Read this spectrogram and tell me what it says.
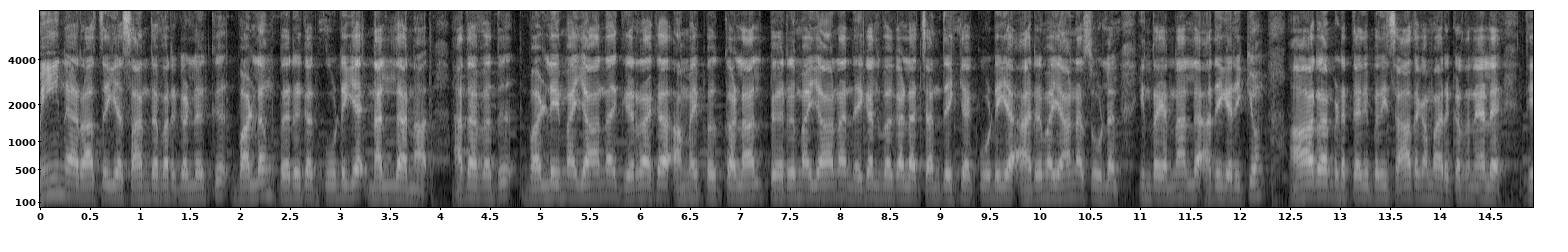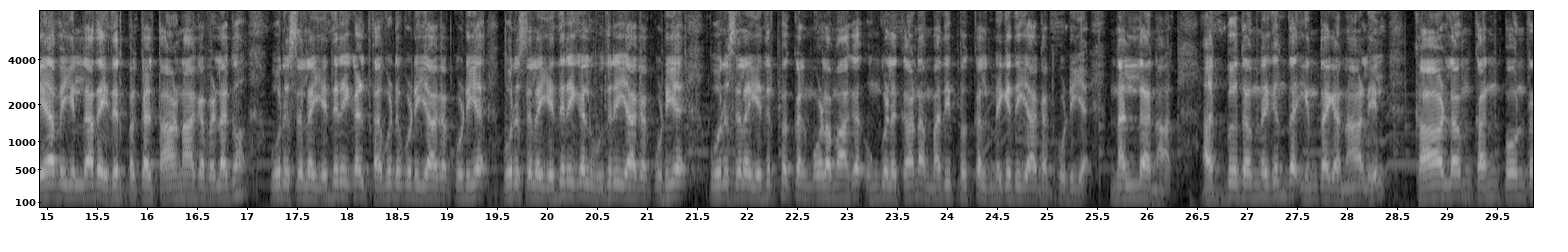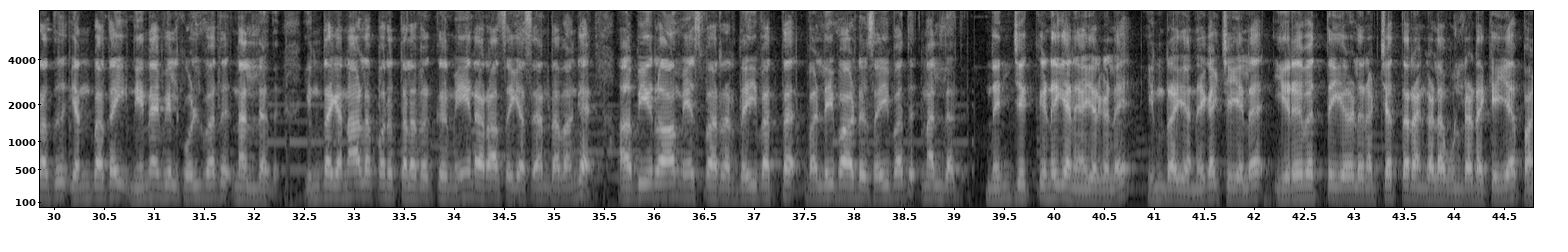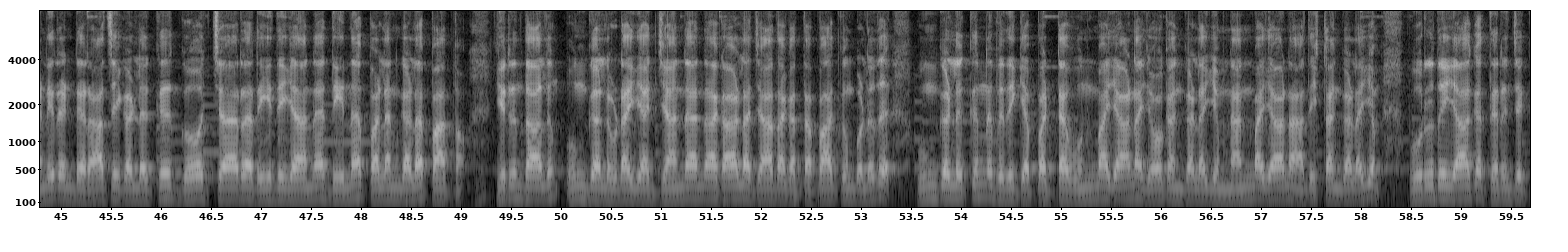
மீன ராசியை சார்ந்தவர்களுக்கு வளம் பெருகக்கூடிய நல்ல நாள். அதாவது வலிமையான கிரக அமைப்புகளால் பெருமையான நிகழ்வுகளை சந்திக்கக்கூடிய அருமையான சூழல் இன்றைய நாளில் அதிகரிக்கும். ஆறாம் இடத்ததிபதி சாதகமாக இருக்கிறதுனால தேவையில்லாத எதிர்ப்புகள் தானாக விலகும். ஒரு சில எதிரிகள் தவிடுபடியாகக்கூடிய ஒரு சில எதிரிகள் உதிரியாகக்கூடிய ஒரு சில எதிர்ப்புகள் மூலமாக உங்களுக்கான மதிப்புகள் மிகுதியாகக்கூடிய நல்ல நாள். அற்புதம் மிகுந்த இன்றைய நாளில் காலம் கண் போன்ற வருகிறது என்பதை நினைவில் கொள்வது நல்லது. இன்றைய நாளை பொறுத்தளவுக்கு மீன ராசியை சேர்ந்தவங்க அபிராமேஸ்வரர் தெய்வத்தை வழிபாடு செய்வது நல்லது. நெஞ்சுக்கிணைய நேயர்களே இன்றைய நிகழ்ச்சியில் இருபத்தி ஏழு நட்சத்திரங்களை உள்ளடக்கிய பனிரெண்டு ராசிகளுக்கு கோச்சார ரீதியான தின பலன்களை பார்த்தோம். இருந்தாலும் உங்களுடைய ஜனனகால ஜாதகத்தை பார்க்கும் பொழுது உங்களுக்குன்னு விதிக்கப்பட்ட உண்மையான யோகங்களையும் நன்மையான அதிர்ஷ்டங்களையும் உறுதியாக தெரிஞ்சுக்க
